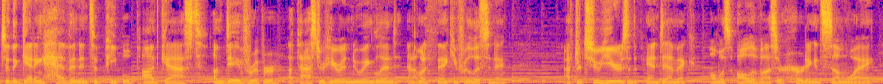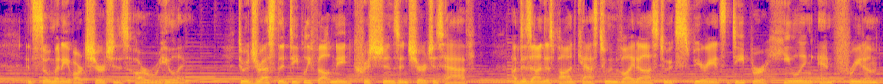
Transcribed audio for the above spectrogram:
to the Getting Heaven into People podcast. I'm Dave Ripper, a pastor here in New England, and I want to thank you for listening. After two years of the pandemic, almost all of us are hurting in some way, and so many of our churches are reeling. To address the deeply felt need Christians and churches have, I've designed this podcast to invite us to experience deeper healing and freedom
